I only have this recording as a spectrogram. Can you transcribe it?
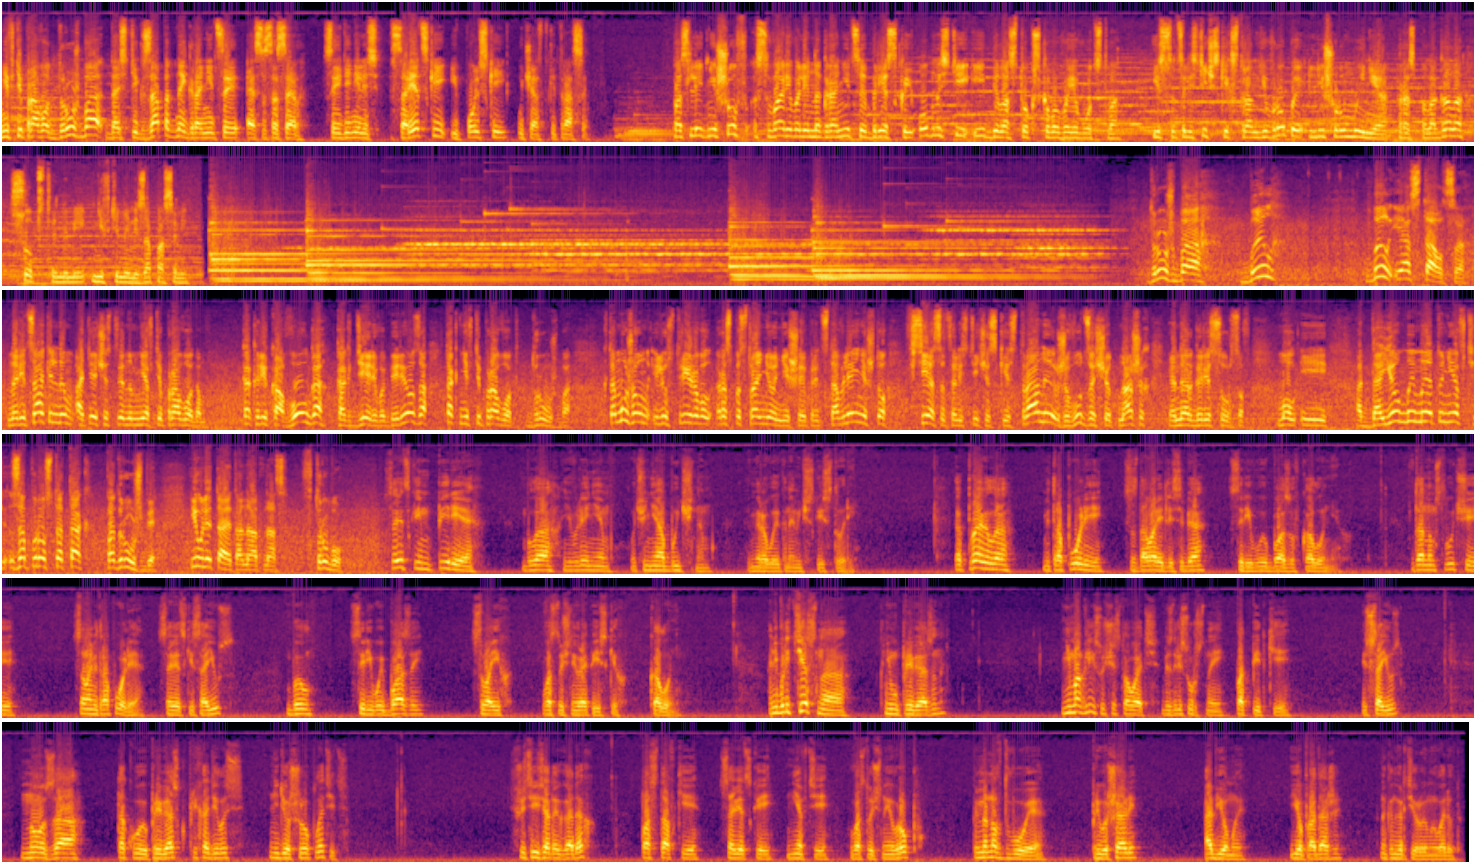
Нефтепровод «Дружба» достиг западной границы СССР. Соединились советский и польский участки трассы. Последний шов сваривали на границе Брестской области и Белостокского воеводства. Из социалистических стран Европы лишь Румыния располагала собственными нефтяными запасами. Дружба был, был и остался нарицательным отечественным нефтепроводом. Как река Волга, как дерево береза, так нефтепровод «Дружба». К тому же он иллюстрировал распространеннейшее представление, что все социалистические страны живут за счет наших энергоресурсов. Мол, и отдаем мы им эту нефть за просто так, по дружбе, и улетает она от нас в трубу. Советская империя была явлением очень необычным в мировой экономической истории. Как правило, метрополии создавали для себя сырьевую базу в колониях. В данном случае сама метрополия, Советский Союз, был сырьевой базой своих восточноевропейских колоний. Они были тесно к нему привязаны, не могли существовать без ресурсной подпитки из Союза но за такую привязку приходилось недешево платить. В 60-х годах поставки советской нефти в Восточную Европу примерно вдвое превышали объемы ее продажи на конвертируемую валюту.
